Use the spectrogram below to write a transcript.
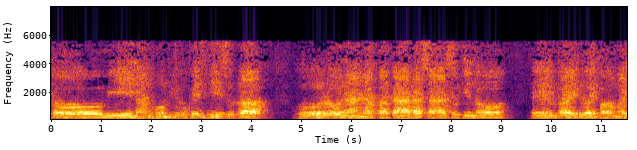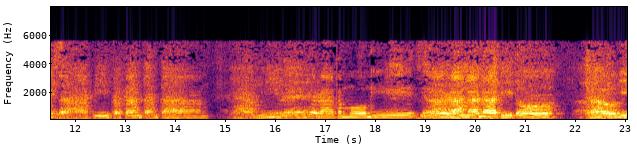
โต มีหนังหุ้มอยู่เป็นที่สุดรอบโอโรนานัปการัสสาสุจิโน เต็มไปด้วยของไม่สะอาดมีประการต่างๆอย่างนี้แหละยราธรรมโมมิยรังอนาติโต เรามี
